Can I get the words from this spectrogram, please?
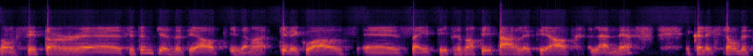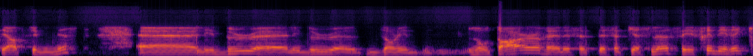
Donc c'est un euh, c'est une pièce de théâtre évidemment québécoise. Euh, ça a été présenté par le théâtre La Nef, collection de théâtre féministe. Les deux les deux disons les auteurs de cette de cette pièce là, c'est Frédéric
